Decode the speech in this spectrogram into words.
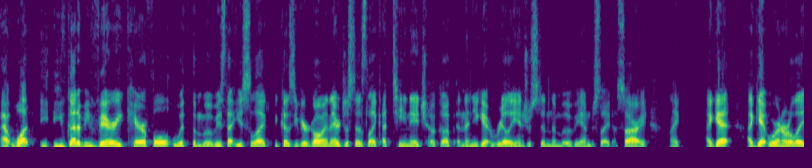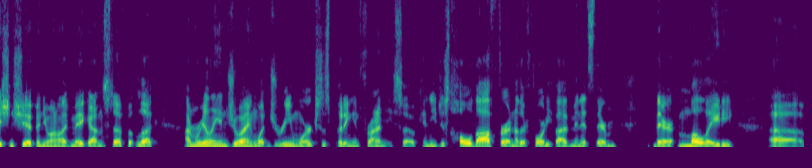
at what you've got to be very careful with the movies that you select because if you're going there just as like a teenage hookup and then you get really interested in the movie, I'm just like, sorry, like I get, I get we're in a relationship and you want to like make out and stuff, but look, I'm really enjoying what DreamWorks is putting in front of me. So can you just hold off for another 45 minutes there, there, milady? Uh,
